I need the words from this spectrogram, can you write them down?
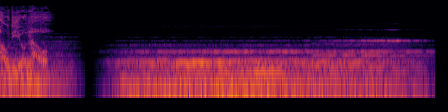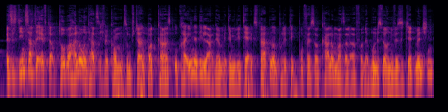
Audio Now. Es ist Dienstag, der 11. Oktober. Hallo und herzlich willkommen zum Stern-Podcast Ukraine die Lage mit dem Militärexperten und Politikprofessor Carlo Masala von der Bundeswehr-Universität München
